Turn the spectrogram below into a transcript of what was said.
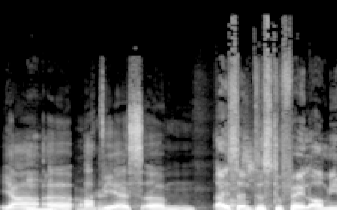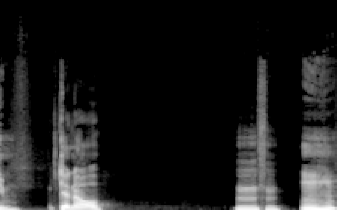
Ja, Mhm. äh, Okay. obvious. Ähm, I sent this to Fail Army. genau. Mhm. Mhm.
